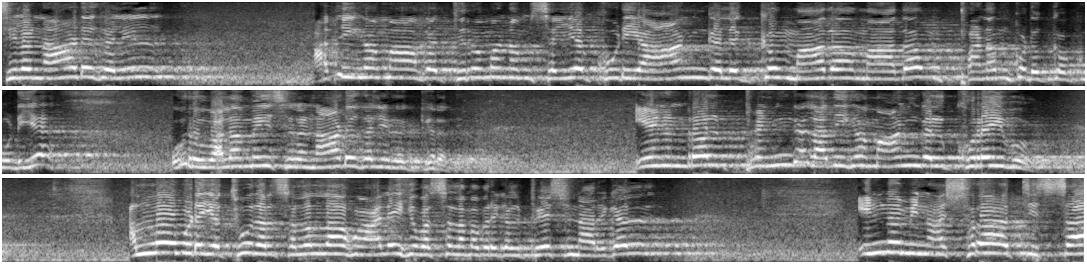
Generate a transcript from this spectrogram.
சில நாடுகளில் அதிகமாக திருமணம் செய்யக்கூடிய ஆண்களுக்கு மாதா மாதம் பணம் கொடுக்கக்கூடிய ஒரு வளமை சில நாடுகள் இருக்கிறது. ஏனென்றால் பெண்கள் அதிகம் ஆண்கள் குறைவு. அல்லாவுடைய தூதர் சல்லல்லாஹு அலைஹி வசலம் அவர்கள் பேசினார்கள் இன்னமின் அஷ்ராத்தி சா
